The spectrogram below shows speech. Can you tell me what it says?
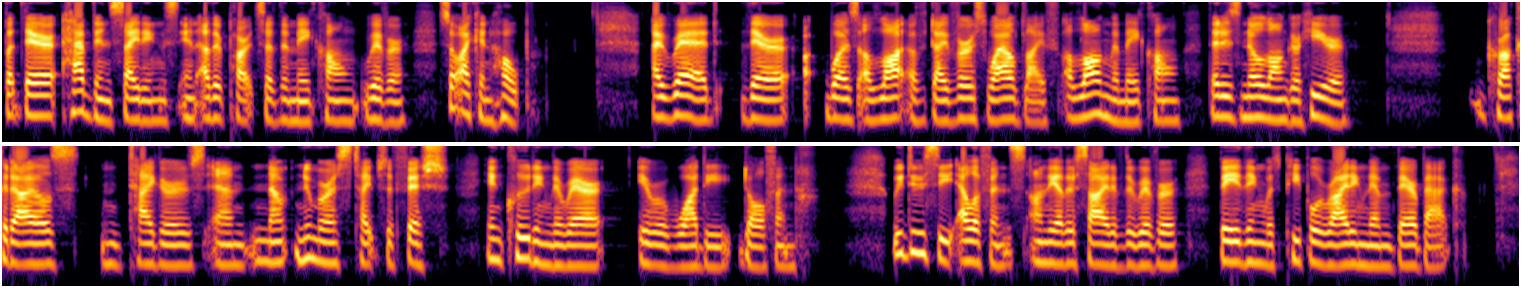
but there have been sightings in other parts of the Mekong River, so I can hope. I read there was a lot of diverse wildlife along the Mekong that is no longer here. Crocodiles, and tigers, and no- numerous types of fish, including the rare Irrawaddy dolphin. We do see elephants on the other side of the river, bathing with people riding them bareback.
